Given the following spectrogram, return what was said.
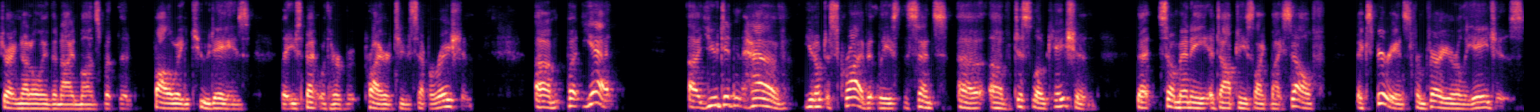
during not only the nine months but the following two days that you spent with her prior to separation. Um, but yet, uh, you didn't have, you don't describe at least the sense uh, of dislocation that so many adoptees like myself experienced from very early ages.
